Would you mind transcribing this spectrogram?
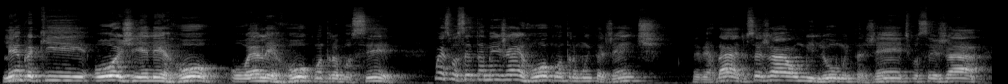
Lembra que hoje ele errou ou ela errou contra você, mas você também já errou contra muita gente, não é verdade? Você já humilhou muita gente, você já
